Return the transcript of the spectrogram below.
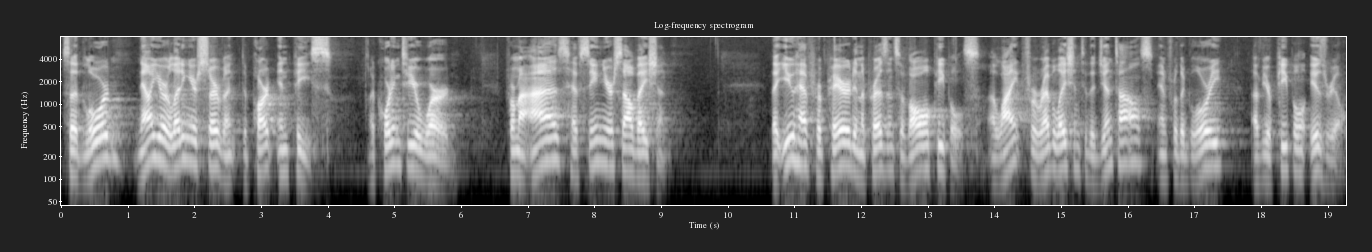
Said, Lord, now you are letting your servant depart in peace, according to your word. For my eyes have seen your salvation, that you have prepared in the presence of all peoples a light for revelation to the Gentiles and for the glory of your people Israel.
